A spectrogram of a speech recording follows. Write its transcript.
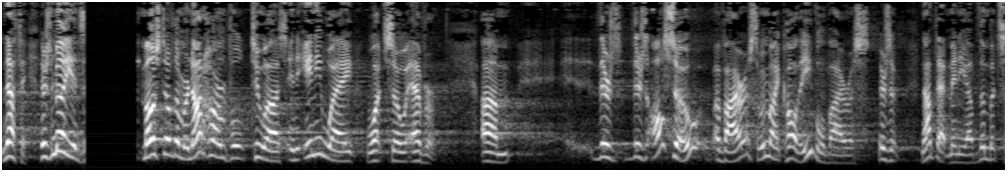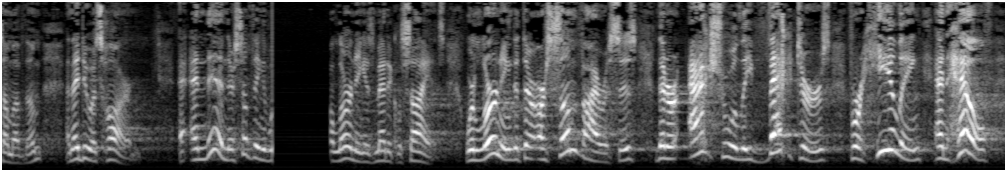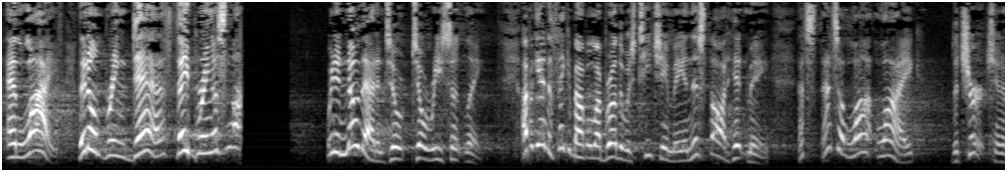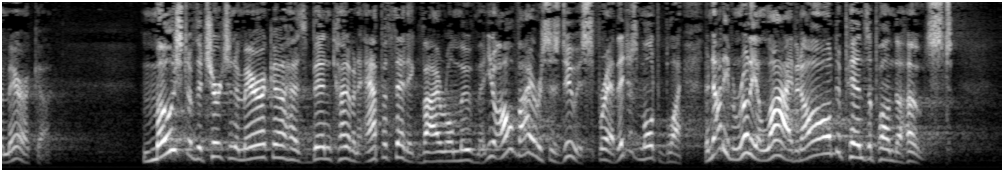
Nothing. There's millions. Most of them are not harmful to us in any way whatsoever. Um, there's there's also a virus we might call the evil virus. There's a, not that many of them, but some of them, and they do us harm. And then there's something we're learning as medical science. We're learning that there are some viruses that are actually vectors for healing and health and life. They don't bring death, they bring us life. We didn't know that until, until recently. I began to think about what my brother was teaching me and this thought hit me. That's, that's a lot like the church in America. Most of the church in America has been kind of an apathetic viral movement. You know, all viruses do is spread. They just multiply. They're not even really alive. It all depends upon the host.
